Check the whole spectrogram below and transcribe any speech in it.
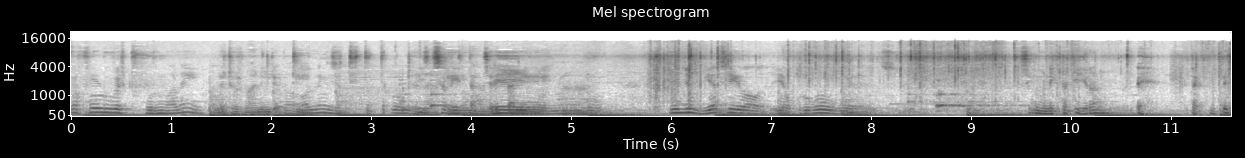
level luwih dhuwur maneh. Ledur maning juk di Oh, ini jadi tetep Dan ini lagi cerita ceritanya, Ini yang biar sih yo yo krungu gue. sing menik tak ireng. Eh tak putih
